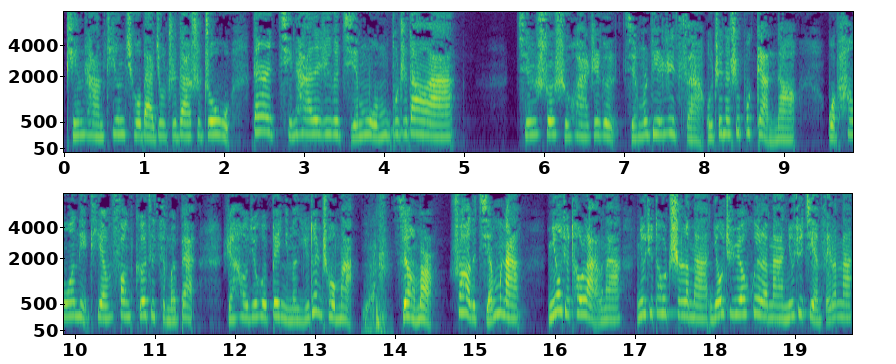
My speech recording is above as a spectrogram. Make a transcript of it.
平常听糗百就知道是周五，但是其他的这个节目我们不知道啊。其实说实话，这个节目定日子啊，我真的是不敢的，我怕我哪天放鸽子怎么办，然后就会被你们一顿臭骂。小妹儿，说好的节目呢？你又去偷懒了吗？你又去偷吃了吗？你又去约会了吗？你又去减肥了吗？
